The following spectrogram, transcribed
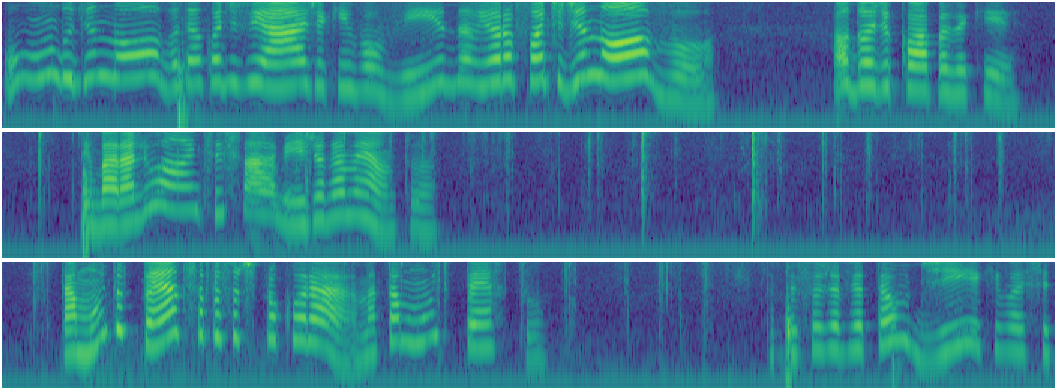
O mundo de novo. Tem uma coisa de viagem aqui envolvida. E Orofante de novo. Olha o dois de copas aqui. Tem baralho antes, vocês sabem. E julgamento. Tá muito perto essa pessoa te procurar. Mas tá muito perto. A pessoa já viu até o dia que vai ser.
